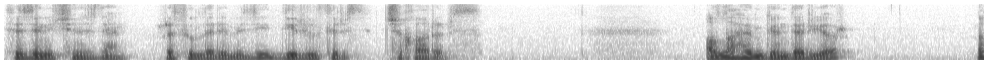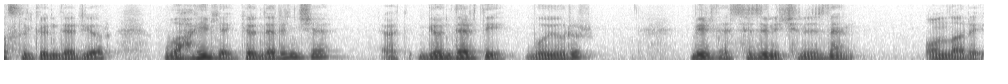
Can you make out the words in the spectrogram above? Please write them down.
Sizin içinizden Resullerimizi diriltiriz, çıkarırız. Allah hem gönderiyor, nasıl gönderiyor? Vahiy gönderince, evet gönderdi buyurur. Bir de sizin içinizden onları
